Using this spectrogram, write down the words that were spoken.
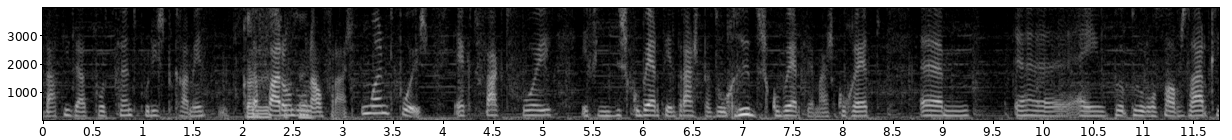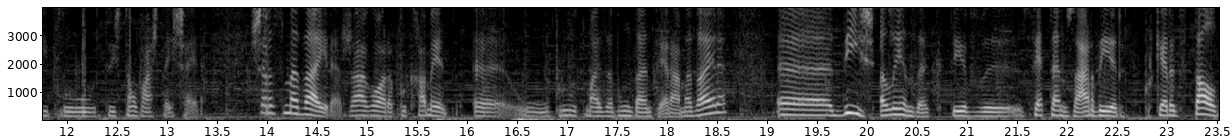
batizado Porto Santo por isto, porque realmente se safaram de um naufrágio. Um ano depois é que de facto foi, enfim, descoberto, entre aspas, ou redescoberto, é mais correto, um, ehm, uh, eh, em, pelo Gonçalves Arco e pelo Tristão Vaz Teixeira. Chama-se Madeira, já agora, porque realmente uh, o produto mais abundante era a madeira. Uh, diz a lenda que teve sete anos a arder, porque era de tal,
